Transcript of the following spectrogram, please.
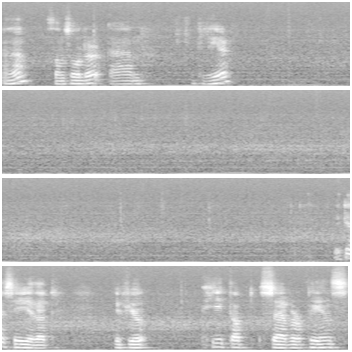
and then some solder and put it here. You can see that if you heat up several pins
